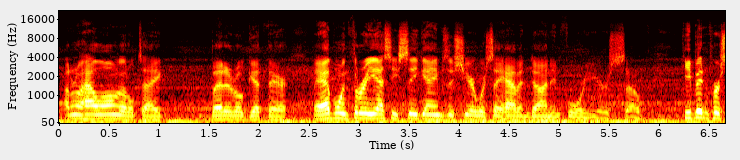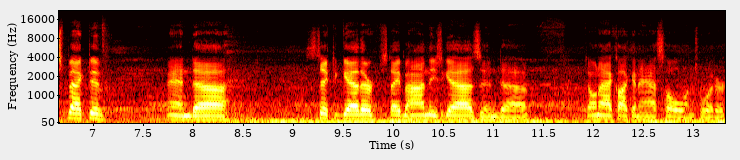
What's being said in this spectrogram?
I don't know how long it'll take, but it'll get there. They have won three SEC games this year, which they haven't done in four years. So keep it in perspective and uh, stick together, stay behind these guys, and uh, don't act like an asshole on Twitter.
